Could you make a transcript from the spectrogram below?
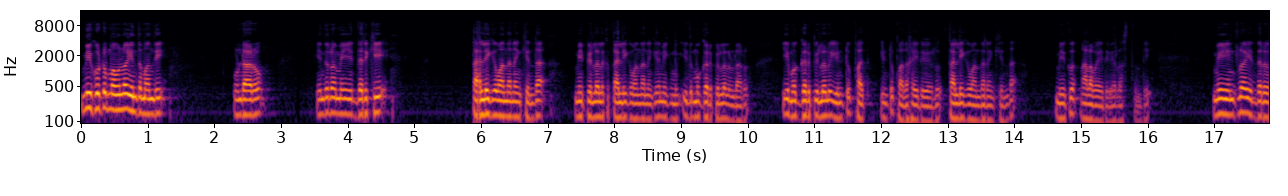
మీ కుటుంబంలో ఇంతమంది ఉండారు. ఇందులో మీ ఇద్దరికి తల్లికి వందనం కింద మీ పిల్లలకు తల్లికి వందనం కింద మీకు ఇది ముగ్గురు పిల్లలు ఉన్నారు ఈ ముగ్గురు పిల్లలు ఇంటూ పద్ ఇంటూ పదహైదు వేలు. తల్లికి వందనం కింద మీకు నలభై ఐదు వేలు వస్తుంది. మీ ఇంట్లో ఇద్దరు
